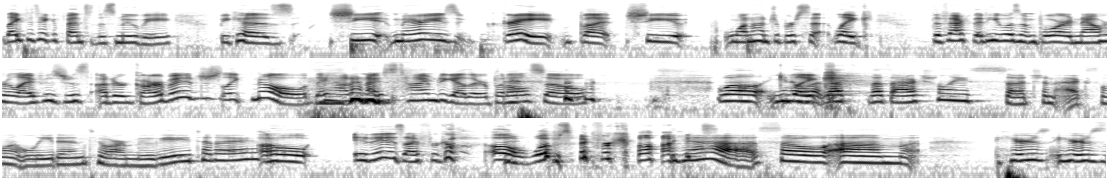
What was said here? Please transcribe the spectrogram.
like to take offense at this movie because she Mary is great, but she 100% like the fact that he wasn't bored, now her life is just utter garbage. Like, no, they had a nice time together, but also, Well, you know Like- what? That's that's actually such an excellent lead in to our movie today. oh, it is. I forgot. Oh, whoops, I forgot. Yeah. So, um, here's here's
